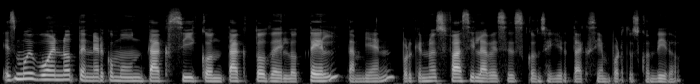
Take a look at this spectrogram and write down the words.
Es muy bueno tener como un taxi contacto del hotel también, porque no es fácil a veces conseguir taxi en Puerto Escondido.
